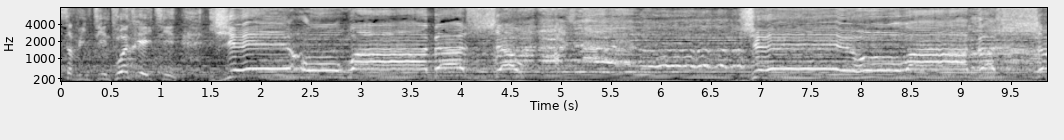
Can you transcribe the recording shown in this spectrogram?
2017 2018 yehowa bɛhyɛ wo yehowa bɛhyɛ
